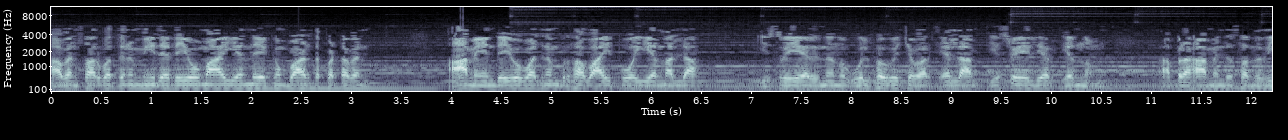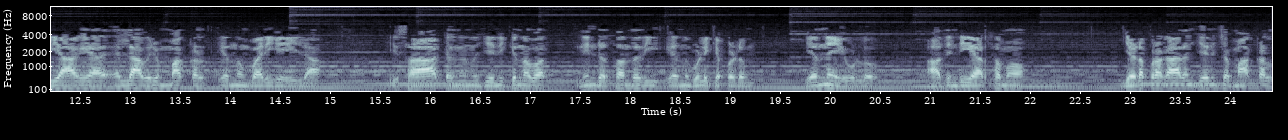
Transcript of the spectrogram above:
അവൻ സർവത്തിനും മീതെ ദൈവമായി എന്നേക്കും വാഴ്ത്തപ്പെട്ടവൻ. ആമേൻ. ദൈവവചനം ബൃഹവായിപ്പോയി എന്നല്ല. ഇസ്രയേലിൽ നിന്ന് ഉത്ഭവിച്ചവർ എല്ലാം ഇസ്രയേലിയർ എന്നും അബ്രഹാമിന്റെ സന്തതിയാകിയ എല്ലാവരും മക്കൾ എന്നും വരികയില്ല. ഇസഹാക്കിൽ നിന്ന് ജനിക്കുന്നവർ നിന്റെ സന്തതി എന്ന് വിളിക്കപ്പെടും എന്നേയുള്ളൂ അതിന്റെ അർത്ഥമോ? ജഡപ്രകാരം ജനിച്ച മക്കൾ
